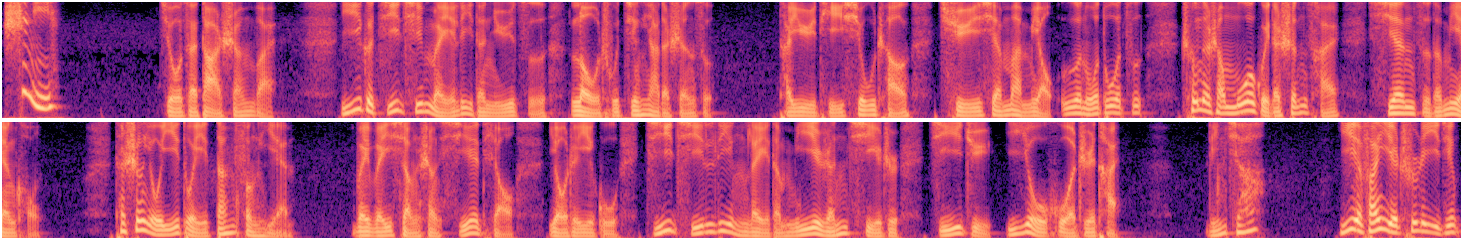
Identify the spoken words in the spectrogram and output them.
是你？就在大山外，一个极其美丽的女子露出惊讶的神色。她玉体修长，曲线曼妙，婀娜多姿，称得上魔鬼的身材，仙子的面孔。她生有一对丹凤眼。微微向上协调，有着一股极其另类的迷人气质，极具诱惑之态。林家，叶凡也吃了一惊，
